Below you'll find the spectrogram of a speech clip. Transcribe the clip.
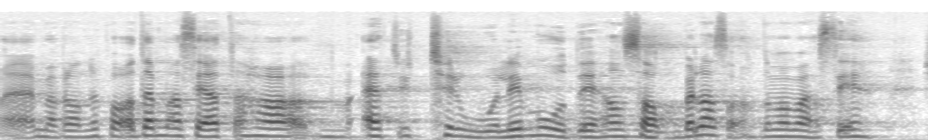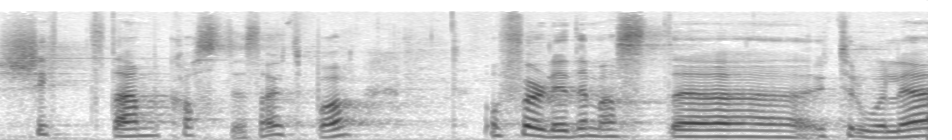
med hverandre på. Og det må jeg si at jeg har et utrolig modig ensemble. Altså. Det må jeg bare si. Shit, de kaster seg utpå og følger de mest uh, utrolige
